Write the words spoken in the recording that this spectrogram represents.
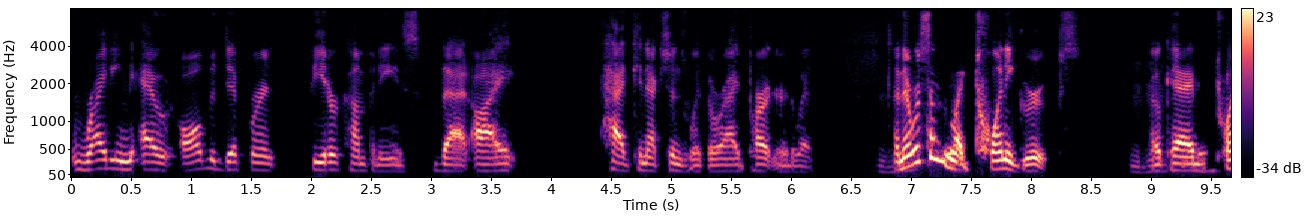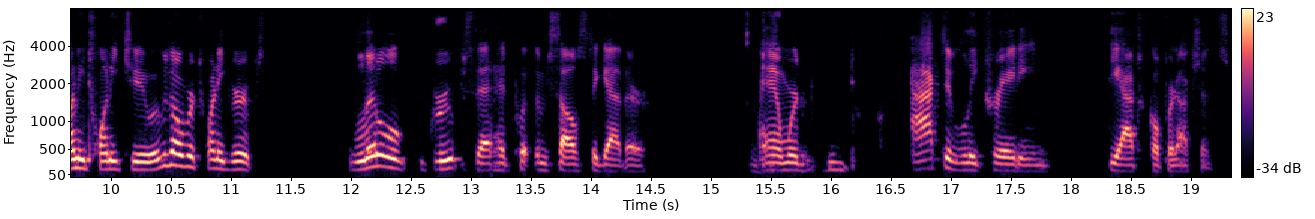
writing out all the different theater companies that I had connections with or I partnered with. And there was something like 20 groups. Mm-hmm. Okay. 2022, it was over 20 groups, little groups that had put themselves together Mhm. and were actively creating theatrical productions.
